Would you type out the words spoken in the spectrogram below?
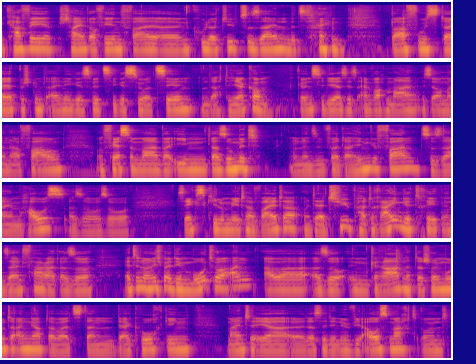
Ein Kaffee scheint auf jeden Fall äh, ein cooler Typ zu sein mit seinem Barfuß-Style, hat bestimmt einiges Witziges zu erzählen. Und dachte, ja komm, gönnst du dir das jetzt einfach mal, ist ja auch mal eine Erfahrung und fährst dann mal bei ihm da so mit. Und dann sind wir da hingefahren zu seinem Haus, also so sechs Kilometer weiter. Und der Typ hat reingetreten in sein Fahrrad. Also er hatte noch nicht mal den Motor an, aber also im Geraden hat er schon den Motor angehabt, aber als es dann berghoch ging, meinte er, äh, dass er den irgendwie ausmacht. Und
